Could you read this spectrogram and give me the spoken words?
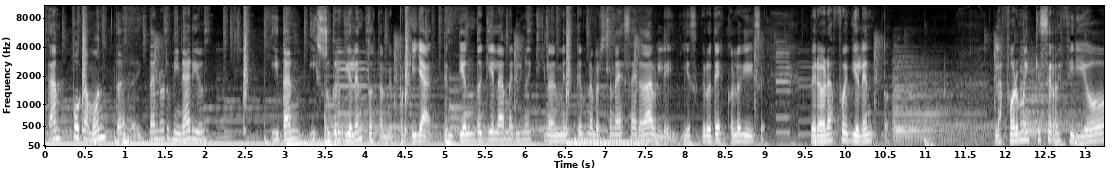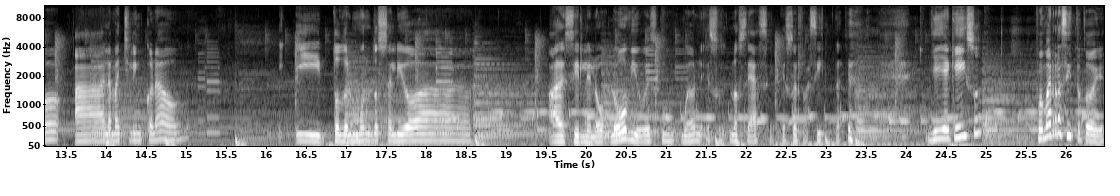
Tan poca monta y tan ordinarios y tan y súper violentos también. Porque ya, te entiendo que la Marino originalmente es una persona desagradable y es grotesco lo que dice. Pero ahora fue violento la forma en que se refirió a la Machilin Conao y, todo el mundo salió a, a decirle lo, obvio, es como, weón, eso no se hace, eso es racista. ¿Y ella qué hizo? Fue más racista todavía.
